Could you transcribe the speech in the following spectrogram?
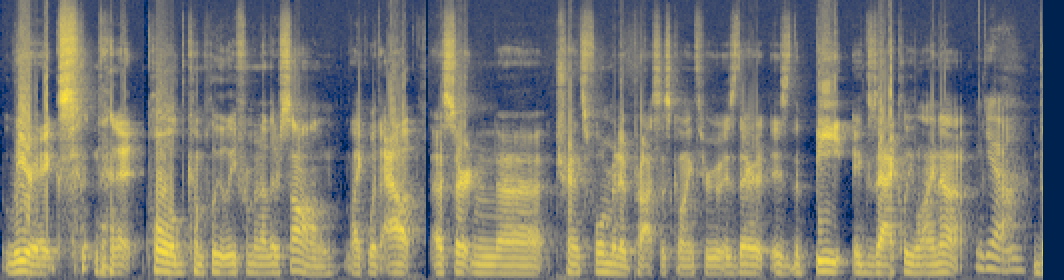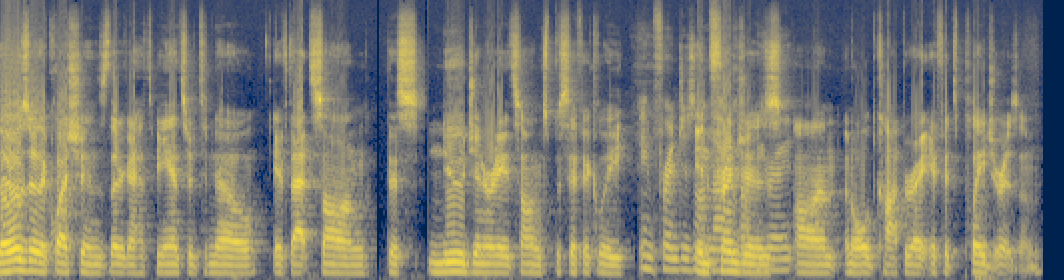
lyrics that it pulled completely from another song, like without a certain uh, transformative process going through? Is there is the beat exactly line up? Yeah. Those are the questions that are going to have to be answered to know if that song, this new generated song specifically, Infringes on infringes on an old copyright if it's plagiarism.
